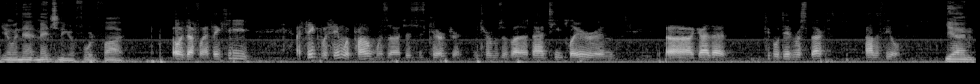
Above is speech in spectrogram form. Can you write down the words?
you know, in that mentioning of four to five. Oh, definitely. I think he, I think with him, what problem was uh, just his character in terms of uh, a team player and uh, a guy that people didn't respect on the field. Yeah, and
